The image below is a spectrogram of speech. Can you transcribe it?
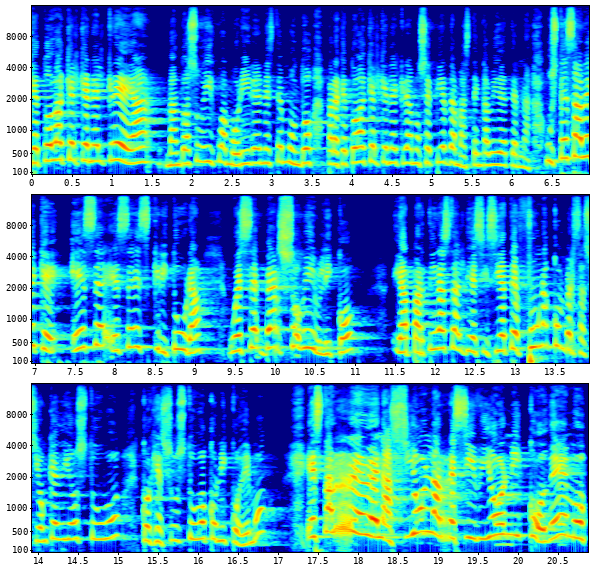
que todo aquel que en él crea, mandó a su hijo a morir en este mundo para que todo aquel que en él crea no se pierda, más tenga vida eterna. Usted sabe que ese, esa escritura o ese verso bíblico y a partir hasta el 17 fue una conversación que Dios tuvo, con Jesús tuvo con Nicodemo. Esta revelación la recibió Nicodemo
